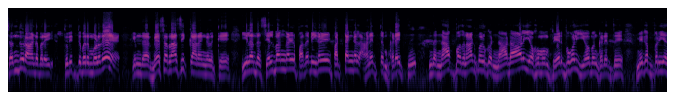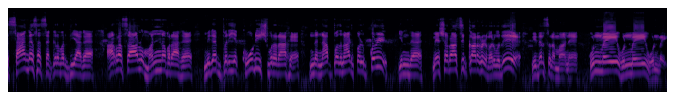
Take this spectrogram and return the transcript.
செந்தூர் ஆண்டவரை துதித்து வரும் பொழுது இந்த மேசராசிக்காரங்களுக்கு இழந்த செல்வங்கள் பதவிகள் பட்டங்கள் அனைத்தும் கிடைத்து இந்த நாற்பது நாட்களுக்கு நாடாளி யோகமும் பேர்புகழ் யோகம் கிடைத்து மிகப்பெரிய சாகச சக்கரவர்த்தியாக அரசாளும் மன்னவராக மிகப்பெரிய கோடீஸ்வரராக இந்த நாற்பது நாட்களுக்குள் இந்த ராசிக்காரர்கள் வருவது நிதர்சனமான உண்மை உண்மை உண்மை.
